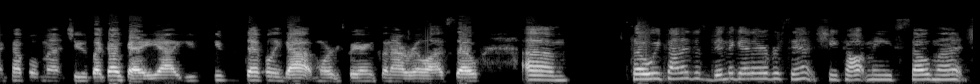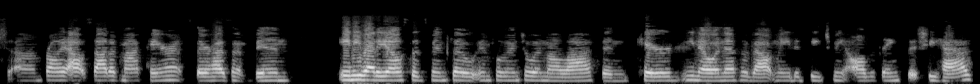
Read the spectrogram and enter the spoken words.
a couple of months she was like okay yeah you you've definitely got more experience than i realized. So um so we kind of just been together ever since. She taught me so much um, probably outside of my parents. There hasn't been anybody else that's been so influential in my life and cared you know enough about me to teach me all the things that she has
